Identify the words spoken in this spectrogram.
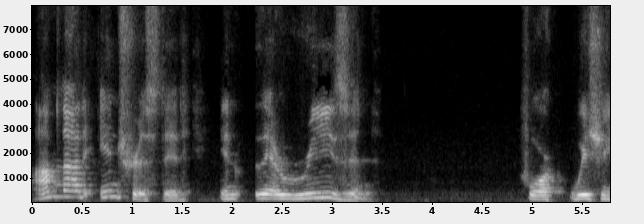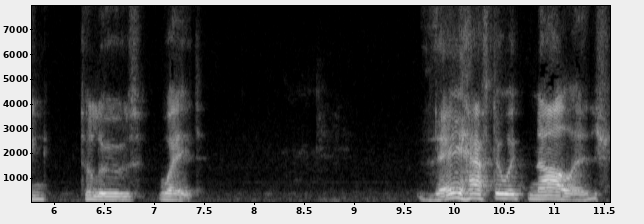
I'm not interested in their reason for wishing to lose weight. They have to acknowledge,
